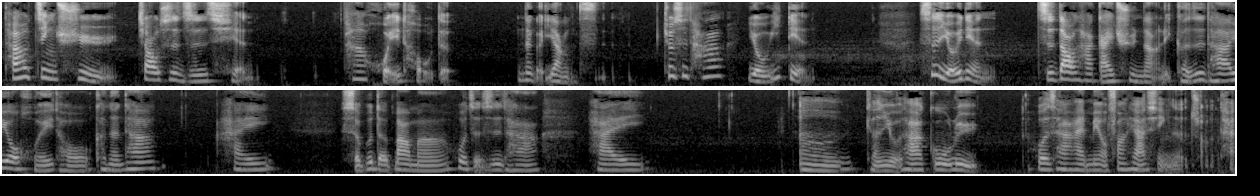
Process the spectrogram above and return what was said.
他要进去教室之前，他回头的那个样子，就是他有一点是有一点知道他该去哪里，可是他又回头，可能他还舍不得爸妈，或者是他。还，嗯，可能有他顾虑，或者他还没有放下心的状态。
